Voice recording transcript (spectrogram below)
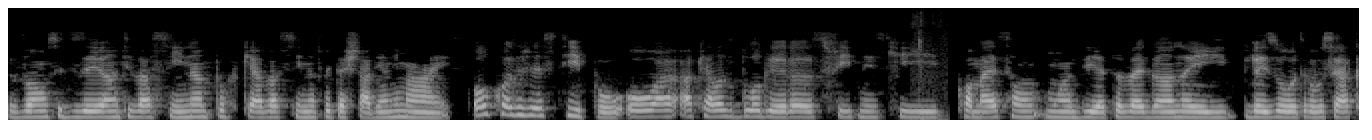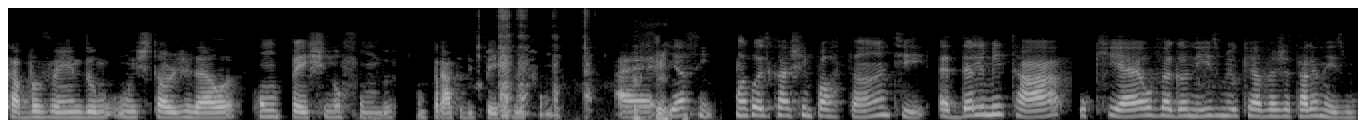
vão se dizer anti-vacina porque a vacina foi testada em animais. Ou coisas desse tipo. Ou a, aquelas blogueiras fitness que começam uma dieta vegana e, vez ou outra, você acaba vendo um story dela com um peixe no fundo. Um prato de peixe no fundo. É, e assim, uma coisa que eu acho importante é delimitar o que é o veganismo e o que é o vegetarianismo.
